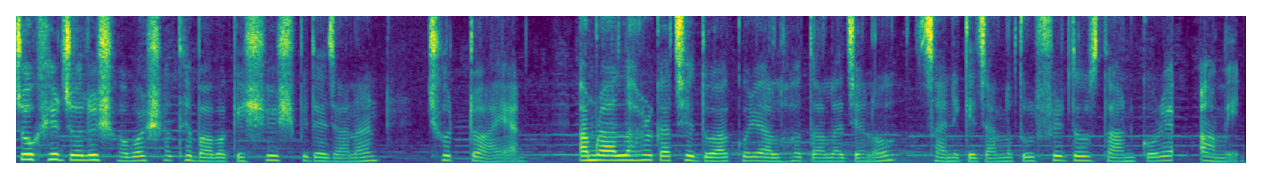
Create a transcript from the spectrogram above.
চোখের জলে সবার সাথে বাবাকে শেষ বিদায় জানান ছোট্ট আয়ান। আমরা আল্লাহর কাছে দোয়া করি, আল্লাহ তালা যেন সানিকে জান্নাতুল ফেরদৌস দান করে, আমিন।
